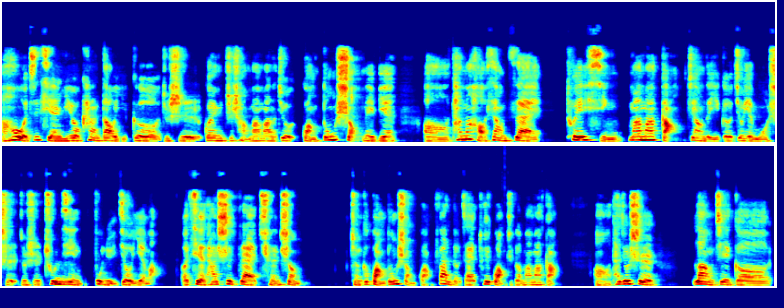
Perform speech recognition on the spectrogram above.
然后我之前也有看到一个，就是关于职场妈妈的，就广东省那边，呃，他们好像在推行妈妈岗这样的一个就业模式，就是促进妇女就业嘛，而且它是在全省整个广东省广泛的在推广这个妈妈岗，啊，它就是让这个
